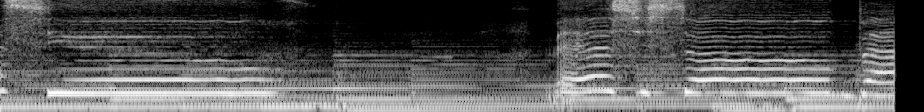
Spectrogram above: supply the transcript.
miss you, miss you so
